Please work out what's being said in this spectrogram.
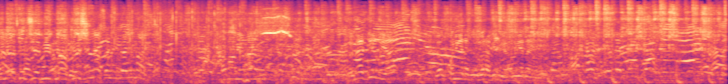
Ömer Türkçe büyük bir alkış. Ondan sonra İbrahim Yılmaz. Tamam İbrahim Yılmaz. Ömer değil bu ya. Yok onun yerine Ömer abi bilmiyor. Onun yerine. Abi.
